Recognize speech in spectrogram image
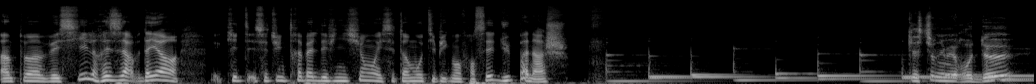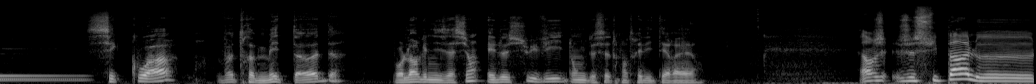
un peu imbécile, réserve. D'ailleurs, c'est une très belle définition, et c'est un mot typiquement français, du panache. Question numéro 2. C'est quoi votre méthode pour l'organisation et le suivi donc de cette rentrée littéraire? Alors, je ne suis pas le,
